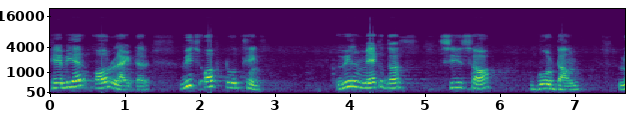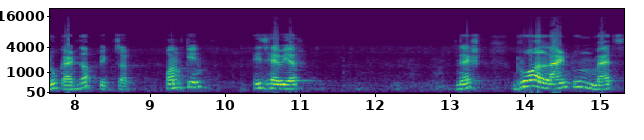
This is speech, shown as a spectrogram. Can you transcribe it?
heavier or lighter? Which of two things will make the seesaw go down? Look at the picture. Pumpkin is heavier. Next, draw a line to match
